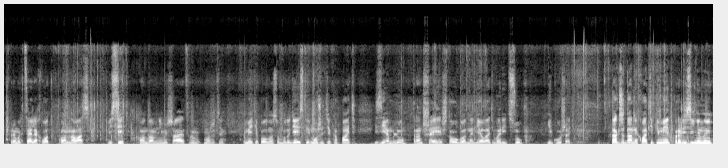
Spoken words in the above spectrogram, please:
в прямых целях. Вот он на вас висит, он вам не мешает, вы можете имеете полную свободу действий, можете копать землю, траншеи, что угодно делать, варить суп и кушать. Также данный хватик имеет прорезиненный,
